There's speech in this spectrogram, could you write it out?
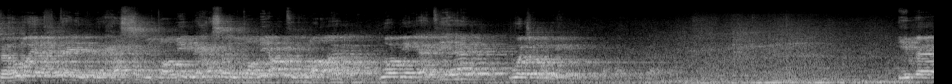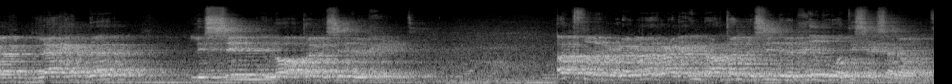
فهو يختلف بحسب طبيعة بحسب طبيعة المرأة وبيئتها وجوها يبقى لا حد للسن اللي هو أقل سن للحيض. أكثر العلماء على أن أقل سن للحيض هو تسع سنوات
